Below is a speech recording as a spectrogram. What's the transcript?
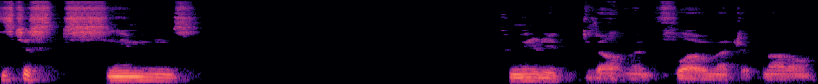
This just seems. Community development flow metric model.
